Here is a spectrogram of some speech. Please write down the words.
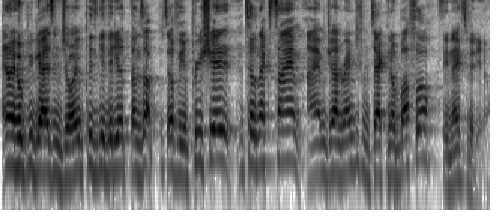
And I hope you guys enjoy. Please give the video a thumbs up. It's definitely appreciate it. Until next time, I'm Jon Rettinger from TechnoBuffalo. See you next video.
